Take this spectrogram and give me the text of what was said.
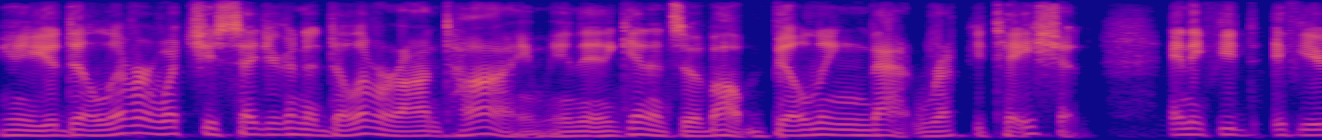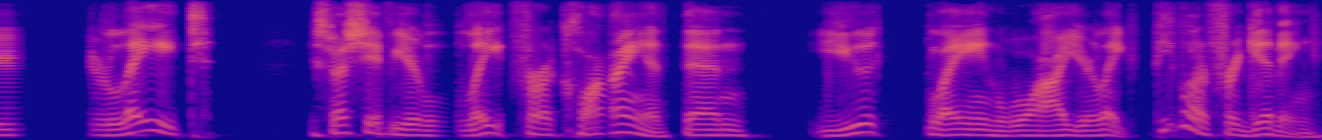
you know, you deliver what you said you're going to deliver on time. And again it's about building that reputation. And if you if you're late especially if you're late for a client then you explain why you're late. People are forgiving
